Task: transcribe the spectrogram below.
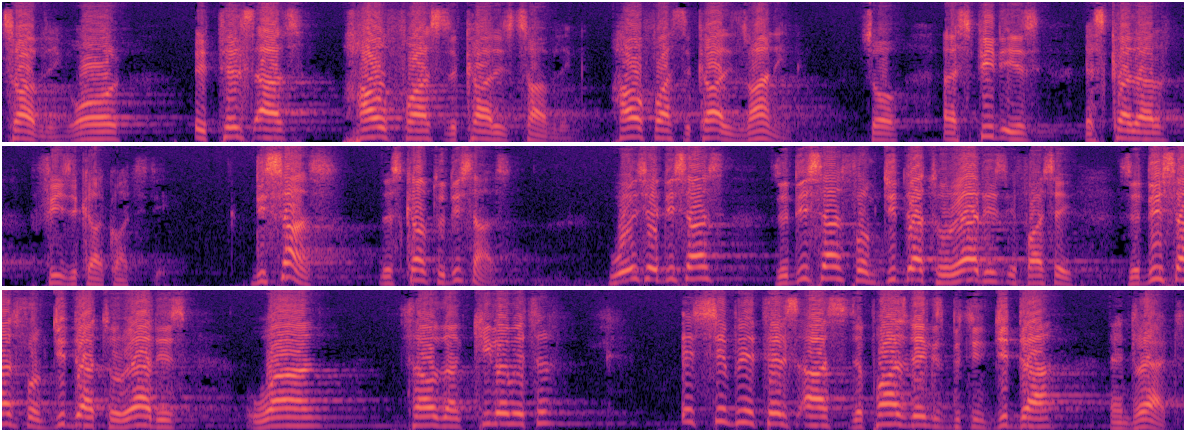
traveling or it tells us how fast the car is traveling, how fast the car is running. So a speed is a scalar physical quantity. Distance, let's come to distance. When you say distance, the distance from Jeddah to Riyadh is, if I say, the distance from Jeddah to Riyadh is 1,000 kilometers, it simply tells us the path length between Jeddah and Riyadh.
